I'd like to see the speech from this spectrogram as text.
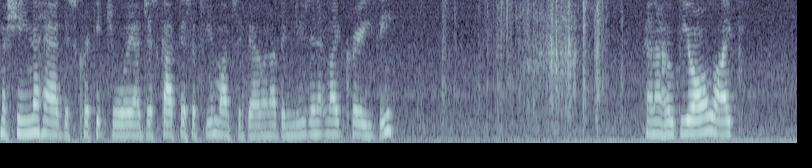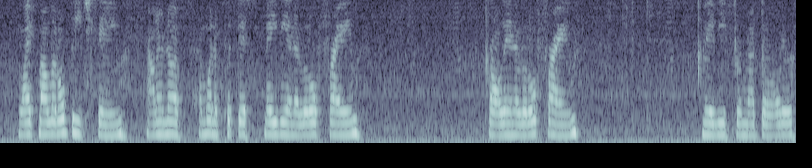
machine to have this Cricut Joy. I just got this a few months ago and I've been using it like crazy. And I hope you all like like my little beach theme. I don't know if I'm going to put this maybe in a little frame. Probably in a little frame. Maybe for my daughter.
